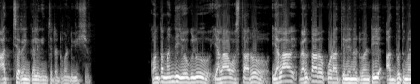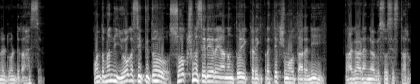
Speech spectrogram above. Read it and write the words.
ఆశ్చర్యం కలిగించేటటువంటి విషయం. కొంతమంది యోగులు ఎలా వస్తారో ఎలా వెళ్తారో కూడా తెలియనటువంటి అద్భుతమైనటువంటి రహస్యం. కొంతమంది యోగ శక్తితో సూక్ష్మ శరీరయానంతో ఇక్కడికి ప్రత్యక్షమవుతారని ప్రగాఢంగా విశ్వసిస్తారు.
